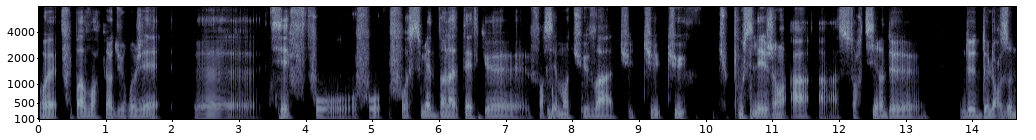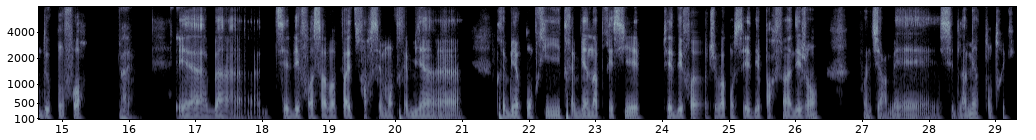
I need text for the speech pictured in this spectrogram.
Ouais, faut pas avoir peur du rejet. Euh, il faut, faut, faut, se mettre dans la tête que forcément, tu vas, tu, tu, tu, tu pousses les gens à, à sortir de, de, de, leur zone de confort. Ouais. Et euh, ben, des fois, ça va pas être forcément très bien, très bien compris, très bien apprécié. Tu sais, des fois, tu vas conseiller des parfums à des gens, ils vont te dire, mais c'est de la merde ton truc.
